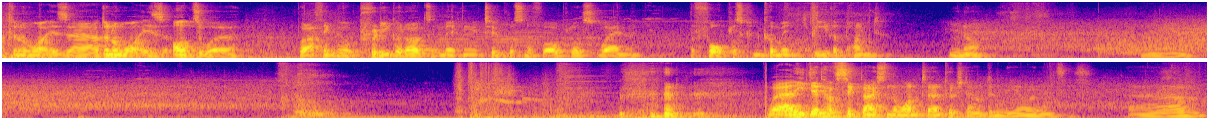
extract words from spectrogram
I don't know what his uh, I don't know what his odds were but I think they were pretty good odds of making a 2 plus and a 4 plus when the 4 plus can come in either point, you know? Uh, well, he did have sick dice in the one turn touchdown, didn't he, Ori Um,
